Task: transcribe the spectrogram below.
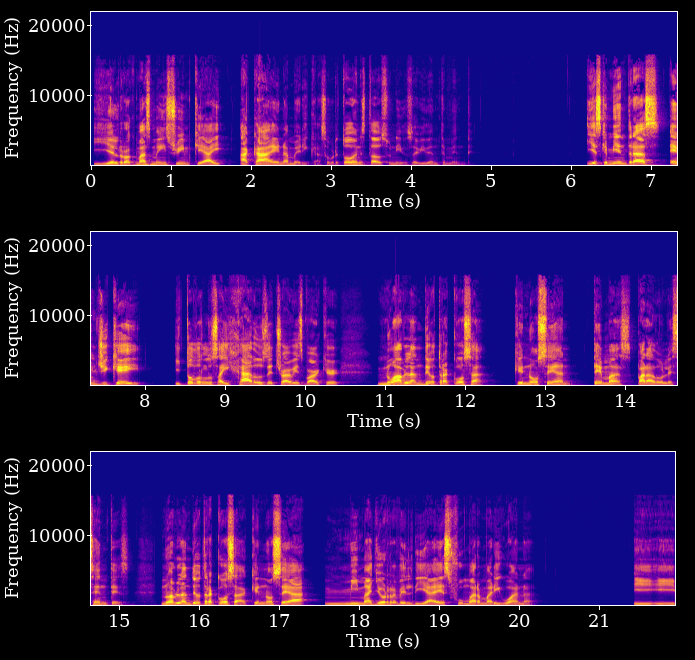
y el rock más mainstream que hay acá en América, sobre todo en Estados Unidos, evidentemente. Y es que mientras MGK y todos los ahijados de Travis Barker no hablan de otra cosa que no sean temas para adolescentes, no hablan de otra cosa que no sea mi mayor rebeldía es fumar marihuana. y,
